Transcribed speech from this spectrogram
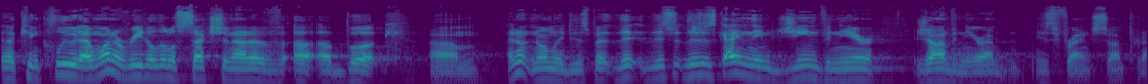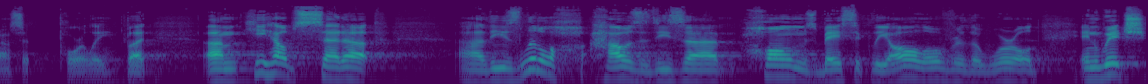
uh, conclude, I want to read a little section out of a, a book. Um, I don't normally do this, but there's this guy named Jean Vanier Jean Vanier, I'm his French, so I pronounce it poorly, but um, he helped set up uh, these little houses, these uh, homes basically all over the world, in which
